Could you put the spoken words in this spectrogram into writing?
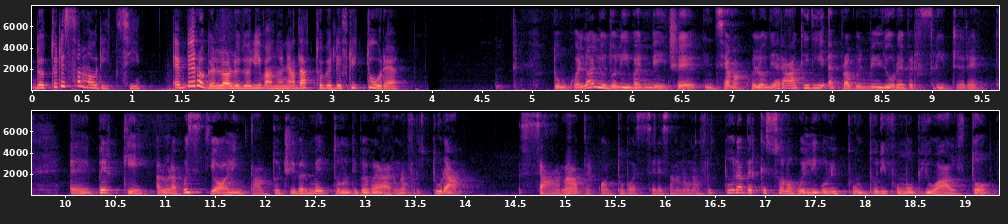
Dottoressa Maurizi, è vero che l'olio d'oliva non è adatto per le fritture? Dunque, l'olio d'oliva invece, insieme a quello di arachidi, è proprio il migliore per friggere. Eh, perché? Allora, questi oli intanto ci permettono di preparare una frittura sana, per quanto può essere sana una frittura, perché sono quelli con il punto di fumo più alto.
